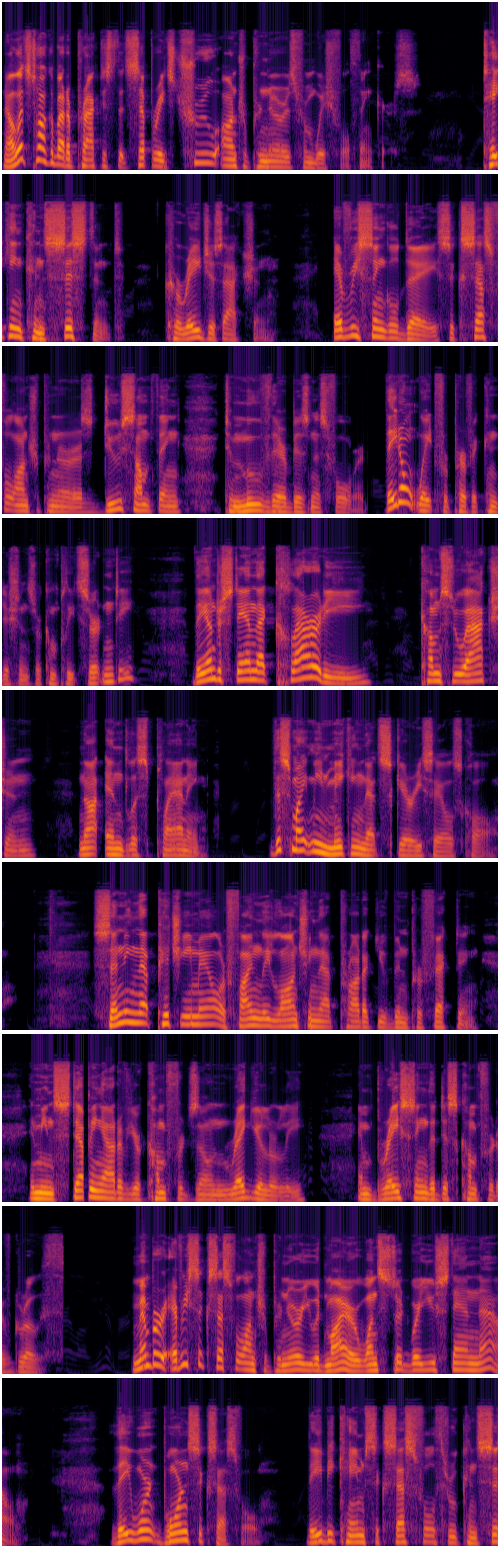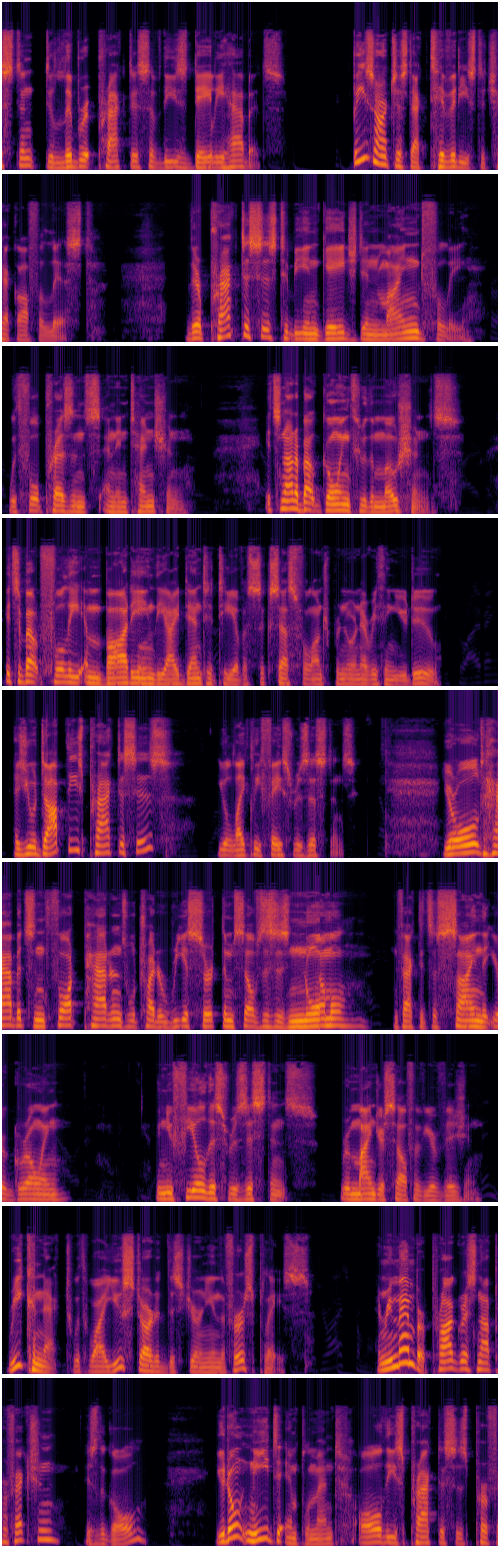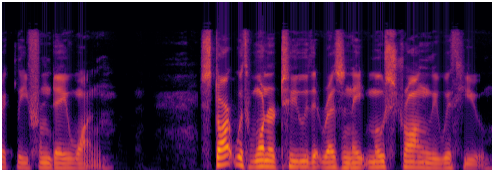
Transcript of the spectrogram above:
Now, let's talk about a practice that separates true entrepreneurs from wishful thinkers. Taking consistent, courageous action. Every single day, successful entrepreneurs do something to move their business forward. They don't wait for perfect conditions or complete certainty. They understand that clarity comes through action, not endless planning. This might mean making that scary sales call, sending that pitch email, or finally launching that product you've been perfecting. It means stepping out of your comfort zone regularly, embracing the discomfort of growth. Remember, every successful entrepreneur you admire once stood where you stand now. They weren't born successful. They became successful through consistent, deliberate practice of these daily habits. These aren't just activities to check off a list. They're practices to be engaged in mindfully, with full presence and intention. It's not about going through the motions. It's about fully embodying the identity of a successful entrepreneur in everything you do. As you adopt these practices, you'll likely face resistance. Your old habits and thought patterns will try to reassert themselves. This is normal. In fact, it's a sign that you're growing. When you feel this resistance, remind yourself of your vision. Reconnect with why you started this journey in the first place. And remember, progress, not perfection, is the goal. You don't need to implement all these practices perfectly from day one. Start with one or two that resonate most strongly with you.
